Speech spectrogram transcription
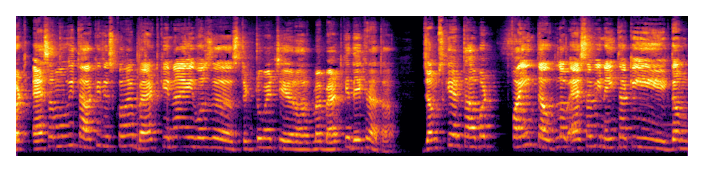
बट ऐसा मूवी था कि जिसको मैं बैठ के ना I was stick to my chair और मैं बैठ के देख रहा था। जंप स्केयर था बट फाइन था मतलब ऐसा भी नहीं था कि एकदम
